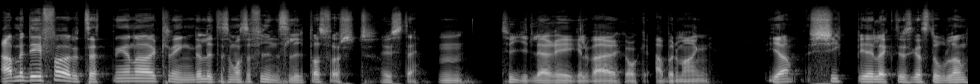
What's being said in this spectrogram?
Ja, men det är förutsättningarna kring det lite som måste finslipas först. Just det. Mm. Tydliga regelverk och abonnemang. Ja, chip i elektriska stolen.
